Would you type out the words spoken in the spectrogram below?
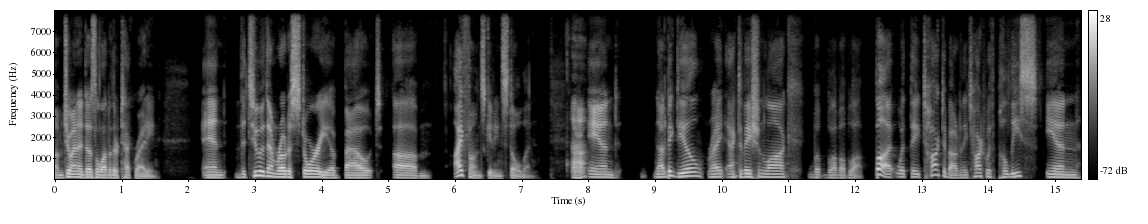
Um, Joanna does a lot of their tech writing, and the two of them wrote a story about um, iPhones getting stolen, Uh-huh. and not a big deal, right? Activation lock, but blah blah blah. But what they talked about, and they talked with police in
